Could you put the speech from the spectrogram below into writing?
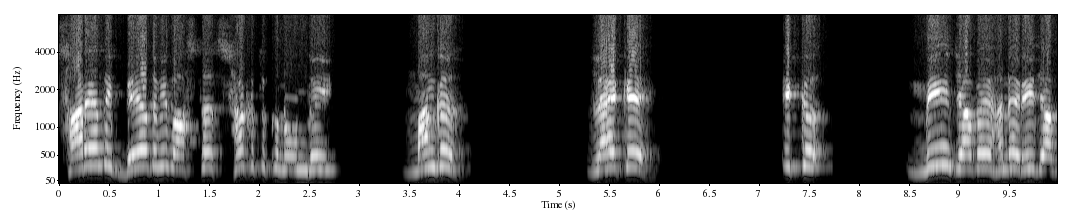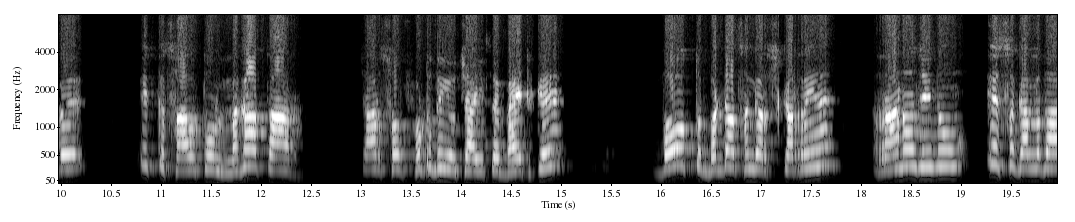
ਸਾਰਿਆਂ ਦੀ ਬੇਅਦਬੀ ਵਾਸਤੇ ਸਖਤ ਕਾਨੂੰਨ ਦੀ ਮੰਗ ਲੈ ਕੇ ਇੱਕ ਮੀਂਹ ਜਾਵੇ, ਹਨੇਰੀ ਜਾਵੇ, ਇੱਕ ਸਾਲ ਤੋਂ ਲਗਾਤਾਰ 400 ਫੁੱਟ ਦੀ ਉਚਾਈ ਤੇ ਬੈਠ ਕੇ ਬਹੁਤ ਵੱਡਾ ਸੰਘਰਸ਼ ਕਰ ਰਹੇ ਹੈ। ਰਾਣਾ ਜੀ ਨੂੰ ਇਸ ਗੱਲ ਦਾ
